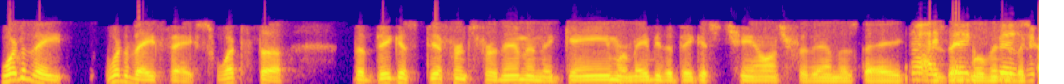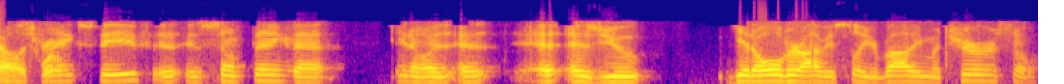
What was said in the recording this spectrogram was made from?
what do they what do they face? What's the the biggest difference for them in the game, or maybe the biggest challenge for them as they no, as they move into the college strength, world? Steve, is, is something that you know as, as you get older, obviously your body matures. So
